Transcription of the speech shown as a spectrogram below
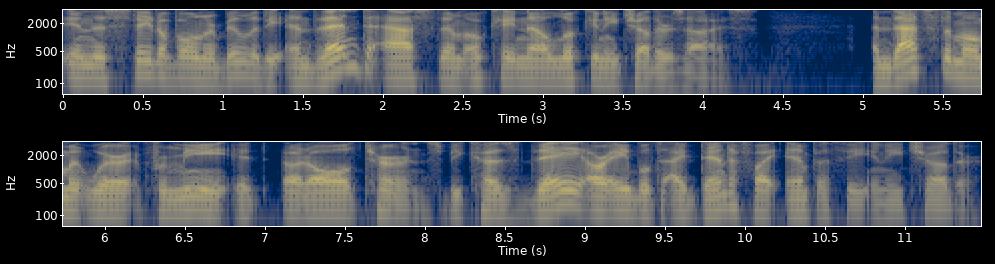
in this state of vulnerability, and then to ask them, okay, now look in each other's eyes. And that's the moment where, for me, it, it all turns because they are able to identify empathy in each other.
